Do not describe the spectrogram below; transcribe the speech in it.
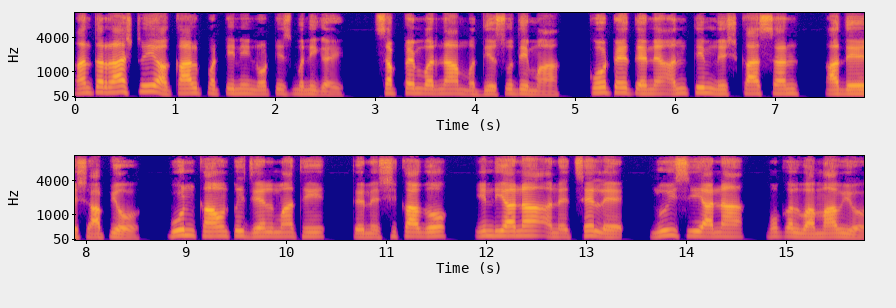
આંતરરાષ્ટ્રીય અકાલપટ્ટીની નોટિસ બની ગઈ. સપ્ટેમ્બરના મધ્ય સુધીમાં કોર્ટે તેને અંતિમ નિષ્કાસન આદેશ આપ્યો. બુન કાઉન્ટી જેલમાંથી તેને શિકાગો, ઇન્ડિયાના અને છેલ્લે લુઇસિયાના મોકલવામાં આવ્યો,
